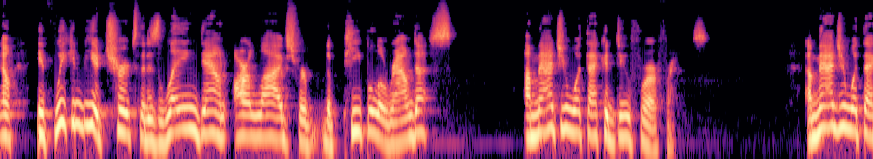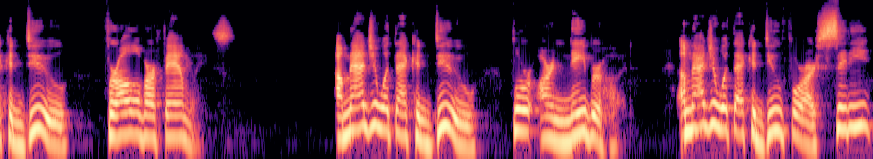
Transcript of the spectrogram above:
now, if we can be a church that is laying down our lives for the people around us, imagine what that could do for our friends. Imagine what that could do for all of our families. Imagine what that could do for our neighborhood. Imagine what that could do for our city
